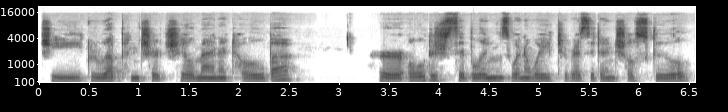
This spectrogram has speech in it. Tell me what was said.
She grew up in Churchill, Manitoba her older siblings went away to residential school,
